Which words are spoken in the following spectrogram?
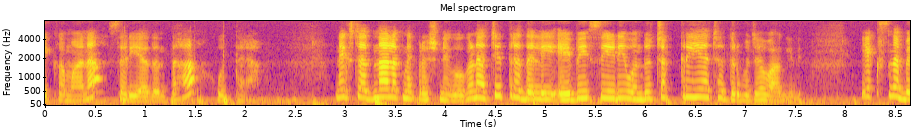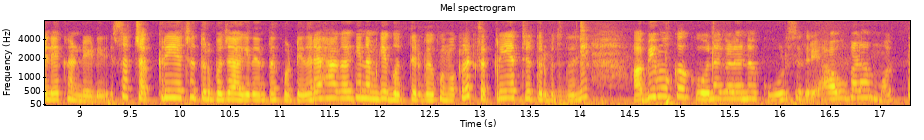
ಏಕಮಾನ ಸರಿಯಾದಂತಹ ಉತ್ತರ. ನೆಕ್ಸ್ಟ್ ಹದಿನಾಲ್ಕನೇ ಪ್ರಶ್ನೆಗೆ ಹೋಗೋಣ. ಚಿತ್ರದಲ್ಲಿ ಎ ಬಿ ಸಿ ಡಿ ಒಂದು ಚಕ್ರೀಯ ಚತುರ್ಭುಜವಾಗಿದೆ. ಎಕ್ಸ್ನ ಬೆಲೆ ಕಂಡುಹಿಡಿಯಿರಿ. ಸೊ ಚಕ್ರೀಯ ಚತುರ್ಭುಜ ಆಗಿದೆ ಅಂತ ಕೊಟ್ಟಿದ್ದಾರೆ. ಹಾಗಾಗಿ ನಮಗೆ ಗೊತ್ತಿರಬೇಕು ಮಕ್ಕಳ, ಚಕ್ರೀಯ ಚತುರ್ಭುಜದಲ್ಲಿ ಅಭಿಮುಖ ಕೋನಗಳನ್ನು ಕೂಡಿಸಿದ್ರೆ ಅವುಗಳ ಮೊತ್ತ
